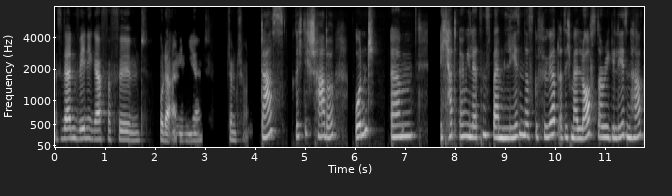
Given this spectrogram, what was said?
es werden weniger verfilmt oder animiert. Stimmt schon. Das richtig schade. Und, ähm, ich hatte irgendwie letztens beim Lesen das Gefühl gehabt, als ich mal Love Story gelesen habe,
